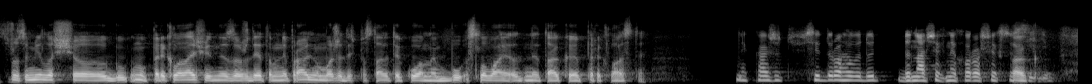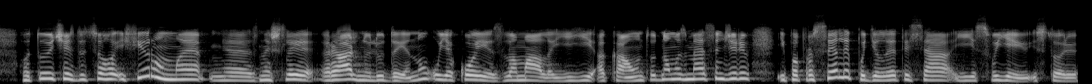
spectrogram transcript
Зрозуміло, що Гу- ну, перекладач він не завжди там неправильно може десь поставити коми, слова не так е, перекласти. Як кажуть, всі дороги ведуть до наших нехороших Так. сусідів. Готуючись до цього ефіру, ми е, знайшли реальну людину, у якої зламали її аккаунт в одному з месенджерів, і попросили поділитися її своєю історією.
